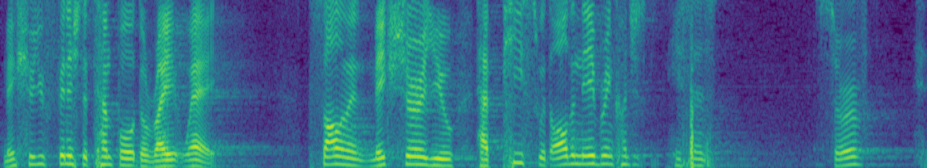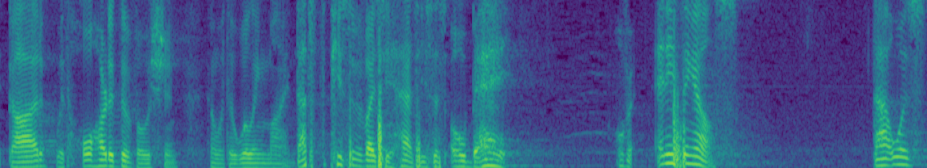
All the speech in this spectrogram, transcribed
make sure you finish the temple the right way. Solomon, make sure you have peace with all the neighboring countries. He says, serve God with wholehearted devotion and with a willing mind. That's the piece of advice he has. He says, obey over anything else. That was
